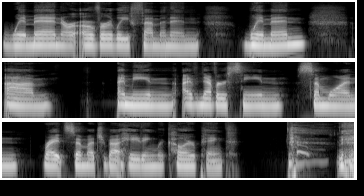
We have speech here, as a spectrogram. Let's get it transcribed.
women or overly feminine women. Um i mean i've never seen someone write so much about hating the color pink.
